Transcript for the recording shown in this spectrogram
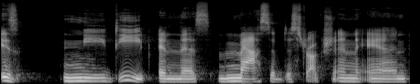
is knee deep in this massive destruction and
